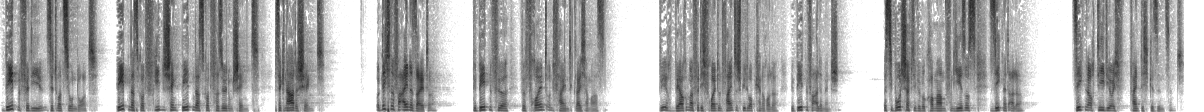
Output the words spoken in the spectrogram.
beten für die Situation dort. Beten, dass Gott Frieden schenkt, beten, dass Gott Versöhnung schenkt, dass er Gnade schenkt. Und nicht nur für eine Seite. Wir beten für, für Freund und Feind gleichermaßen. Wer auch immer für dich Freund und Feind ist, spielt überhaupt keine Rolle. Wir beten für alle Menschen. Das ist die Botschaft, die wir bekommen haben von Jesus. Segnet alle. Segnet auch die, die euch feindlich gesinnt sind.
